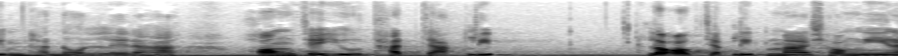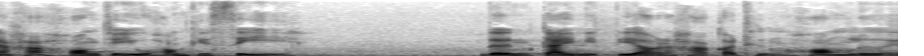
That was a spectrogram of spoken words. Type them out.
ริมถนนเลยนะคะ ห้องจะอยู่ถัดจากลิฟต์เราออกจากลิฟต์มาช่องนี้นะคะ ห้องจะอยู่ห้องที่ 4เดินใกล้นิดเดียวนะคะ ก็ถึงห้องเลย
